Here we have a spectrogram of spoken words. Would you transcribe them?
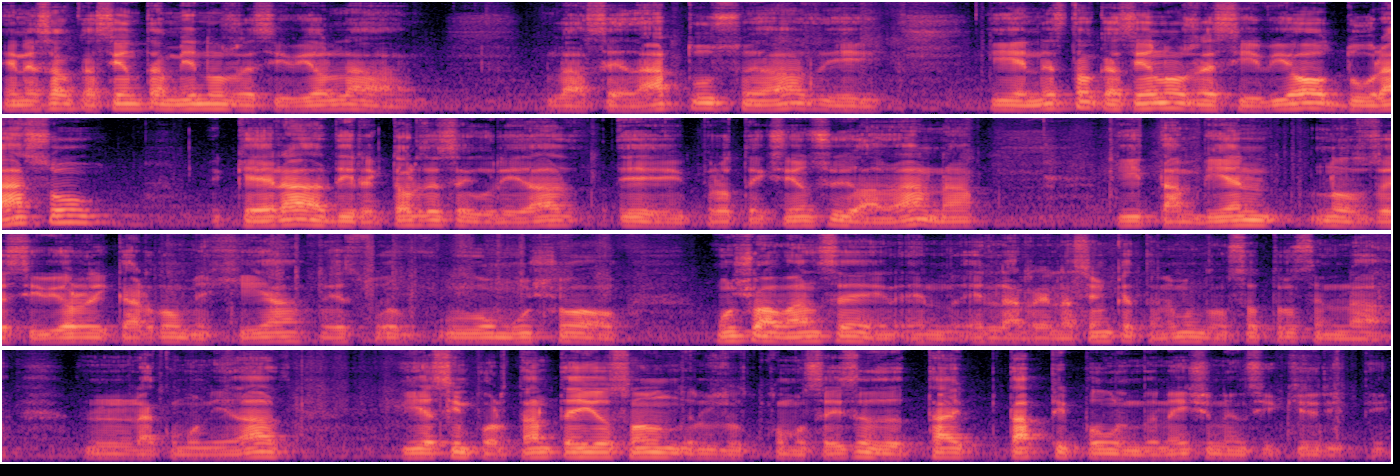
En esa ocasión también nos recibió la, la SEDATUS, Y, y, en esta ocasión nos recibió Durazo, que era director de Seguridad y Protección Ciudadana, y también nos recibió Ricardo Mejía. Eso, hubo mucho, mucho avance en, en, la relación que tenemos nosotros en la, en la comunidad y es importante, ellos son, como se dice, the type, top people in the nation in security.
